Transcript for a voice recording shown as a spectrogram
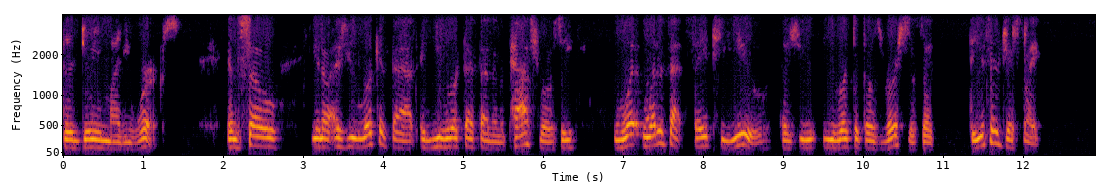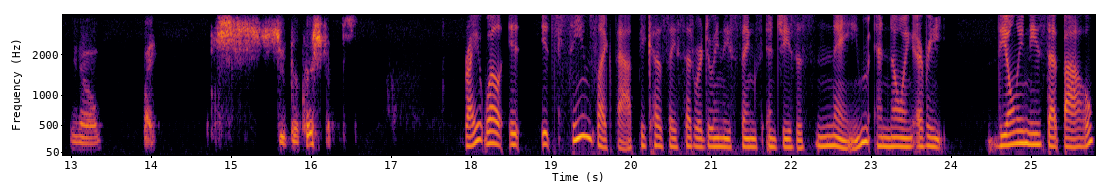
they're doing mighty works, and so you know, as you look at that, and you've looked at that in the past, Rosey, what what does that say to you as you you looked at those verses? That these are just like, you know, like super Christians. Right. Well, it it seems like that because they said we're doing these things in Jesus' name and knowing every the only knees that bow,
